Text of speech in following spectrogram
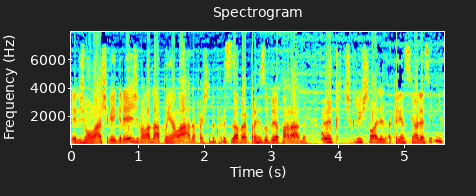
Eles vão lá, chega a igreja, vai lá dar a punhalada, faz tudo que precisava pra resolver a parada. Aí o anticristo olha, a criancinha olha assim, "Ih,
